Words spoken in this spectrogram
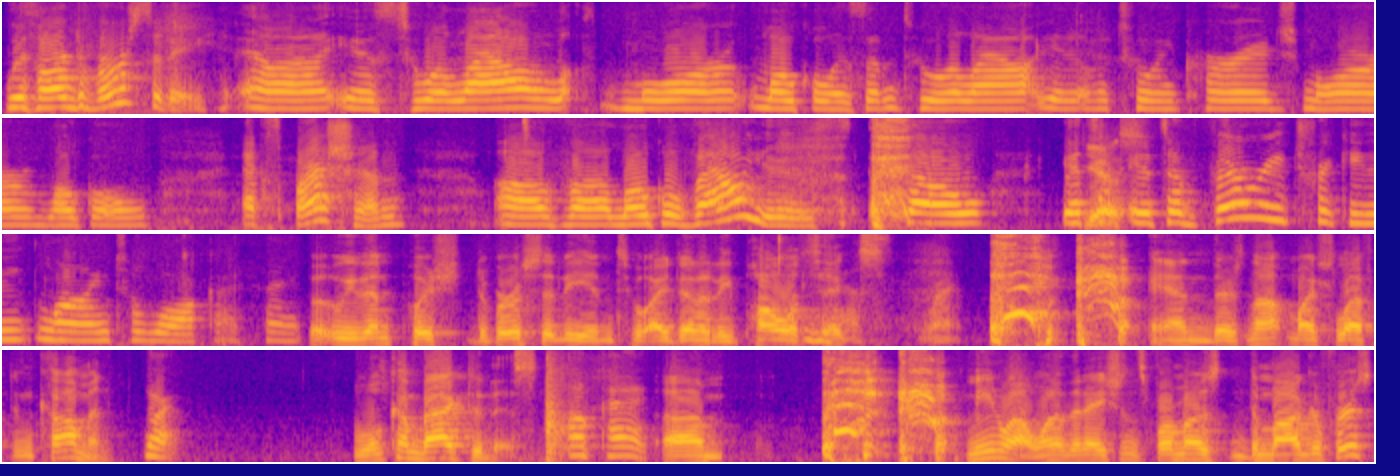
with our diversity, uh, is to allow more localism, to allow, you know, to encourage more local expression of uh, local values. So it's, Yes. a, it's a very tricky line to walk, I think. But we then push diversity into identity politics, Yes, right, and there's not much left in common. right, We'll come back to this. okay. Meanwhile, one of the nation's foremost demographers,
